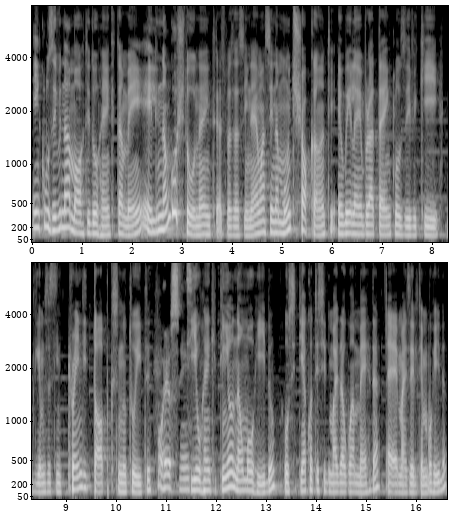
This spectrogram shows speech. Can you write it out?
Inclusive na morte do Hank também, ele não gostou, né? Entre aspas assim, né? É uma cena muito chocante. Eu me lembro até, inclusive, que, digamos assim, trend topics no Twitter. Morreu sim. Se o Hank tinha ou não morrido, ou se tinha acontecido mais alguma merda. É, mas ele tinha morrido.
